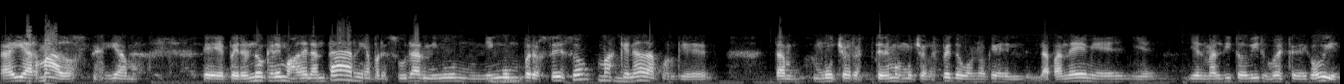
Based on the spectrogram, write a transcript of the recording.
ahí armados, digamos. Eh, pero no queremos adelantar ni apresurar ningún ningún proceso, más que nada porque tan mucho res- tenemos mucho respeto con lo que es el- la pandemia y el, y el maldito virus este de COVID.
